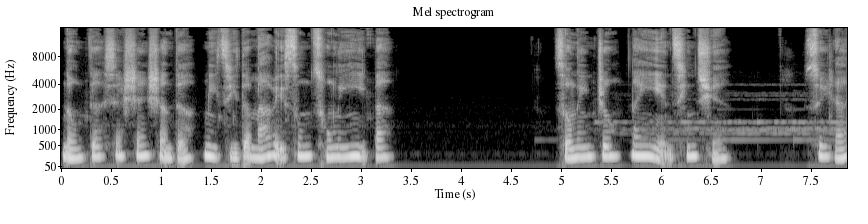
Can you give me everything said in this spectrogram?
浓得像山上的密集的马尾松丛林一般。丛林中那一眼清泉，虽然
